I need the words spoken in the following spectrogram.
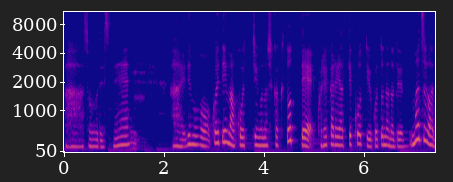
ああそうですね。うんはい、でもこうやって今コーチングの資格取ってこれからやっていこうということなのでまずは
